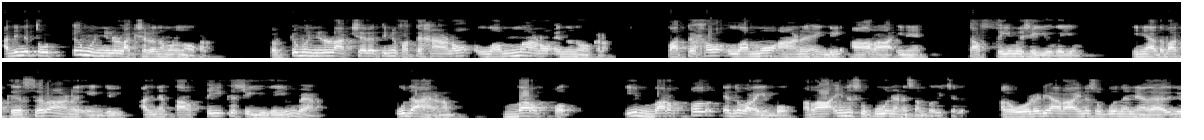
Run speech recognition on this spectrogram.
അതിന്റെ തൊട്ട് മുന്നിലുള്ള അക്ഷരം നമ്മൾ നോക്കണം. തൊട്ട് മുന്നിലുള്ള അക്ഷരത്തിന് ഫത്തഹാണോ ലമ്മാണോ എന്ന് നോക്കണം. ഫത്തഹോ ലമ്മോ ആണ് എങ്കിൽ ആ റായിനെ തഫീമ് ചെയ്യുകയും ഇനി അഥവാ കെസിറാണ് എങ്കിൽ അതിനെ തർത്തീക്ക് ചെയ്യുകയും വേണം. ഉദാഹരണം ബർപ്പ് ഈ ബർപ്പ് എന്ന് പറയുമ്പോൾ റായിന് സുക്കൂനാണ് സംഭവിച്ചത്. അത് ഓൾറെഡി ആ റായിന് സുക്കൂൻ തന്നെയാണ്. അതായത്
